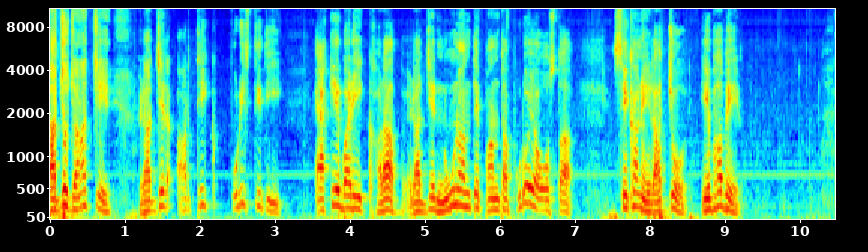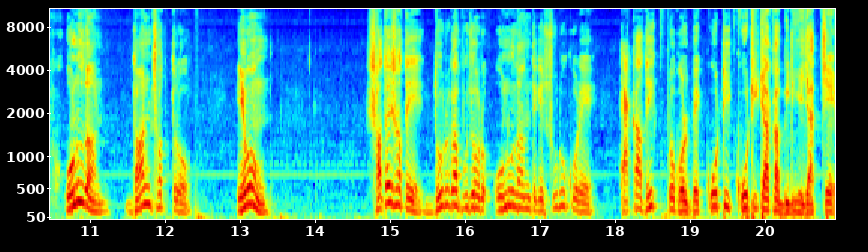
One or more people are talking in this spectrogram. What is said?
রাজ্য জানাচ্ছে রাজ্যের আর্থিক পরিস্থিতি একেবারেই খারাপ। রাজ্যের নুন আনতে পান্তা পুরোই অবস্থা। সেখানে রাজ্য এভাবে অনুদান, দানছত্র এবং সাথে সাথে দুর্গাপুজোর অনুদান থেকে শুরু করে একাধিক প্রকল্পে কোটি কোটি টাকা বেরিয়ে যাচ্ছে।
